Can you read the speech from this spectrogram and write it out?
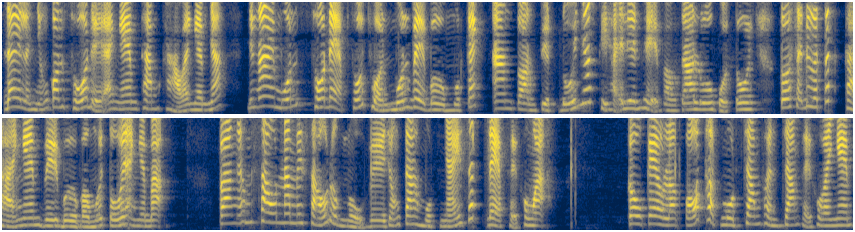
Đây là những con số để anh em tham khảo anh em nhé. Những ai muốn số đẹp, số chuẩn, muốn về bờ một cách an toàn tuyệt đối nhất thì hãy liên hệ vào Zalo của tôi. Tôi sẽ đưa tất cả anh em về bờ vào mỗi tối anh em ạ. Và ngày hôm sau 56 được nổ về cho chúng ta một nháy rất đẹp phải không ạ? Câu kèo là có thật 100% phải không anh em?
